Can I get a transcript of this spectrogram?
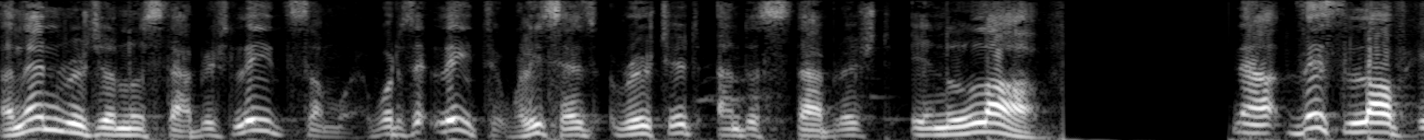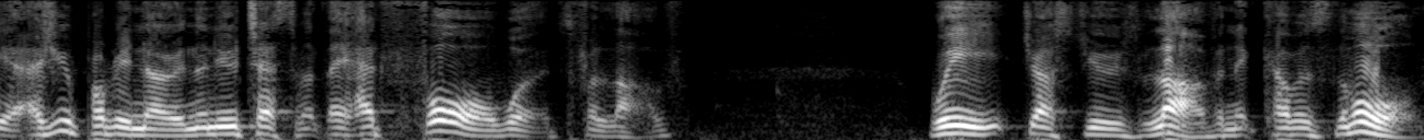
And then rooted and established leads somewhere. What does it lead to? Well, he says rooted and established in love. Now, this love here, as you probably know, in the New Testament, they had four words for love. We just use love, and it covers them all.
